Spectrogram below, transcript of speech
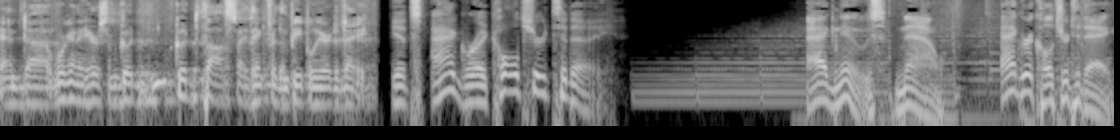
and uh, we're going to hear some good good good thoughts, I think, for the people here today. It's agriculture today. Ag News now. Agriculture Today.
